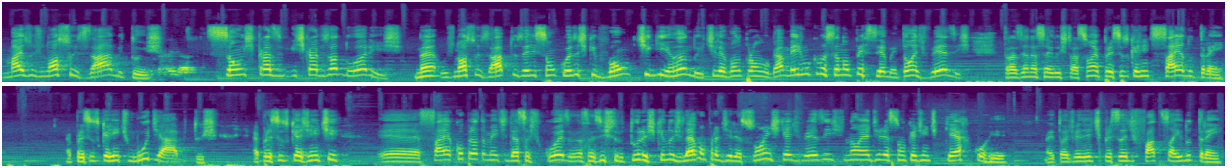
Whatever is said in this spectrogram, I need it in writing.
mas os nossos hábitos são escravizadores, né? Os nossos hábitos eles são coisas que vão te guiando e te levando para um lugar, mesmo que você não perceba. Então, às vezes, trazendo essa ilustração, é preciso que a gente saia do trem. É preciso que a gente mude hábitos. É preciso que a gente é, saia completamente dessas coisas, dessas estruturas que nos levam para direções que às vezes não é a direção que a gente quer correr. Né? Então às vezes a gente precisa de fato sair do trem.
